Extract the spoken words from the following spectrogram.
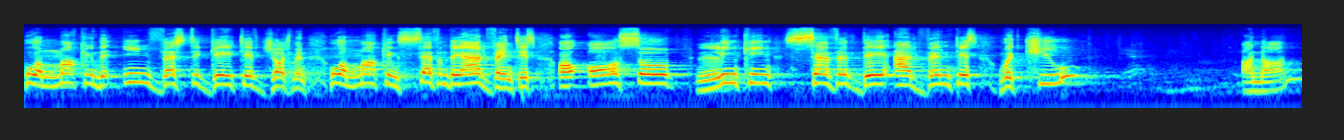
who are mocking the investigative judgment, who are mocking Seventh day Adventists, are also linking Seventh day Adventists with Q? Anon.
